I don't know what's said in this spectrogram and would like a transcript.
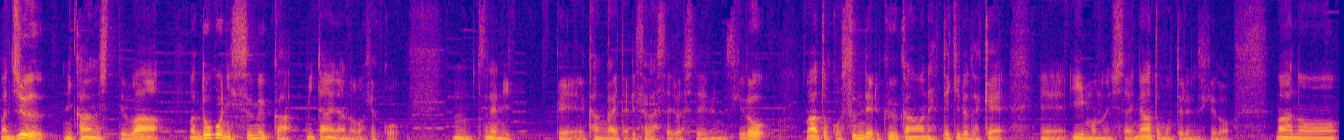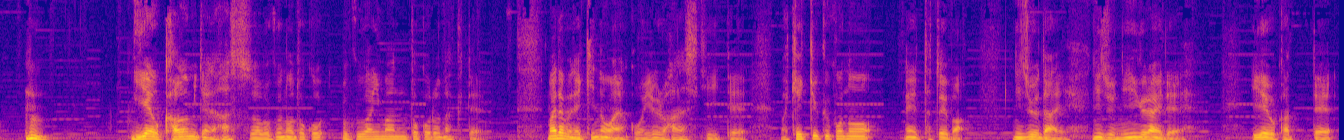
まあ、銃に関しては、まあ、どこに住むかみたいなのは結構、うん、常に、えー、考えたり探したりはしているんですけどまあ、あとこう住んでる空間はねできるだけ、えー、いいものにしたいなと思ってるんですけどまああの 家を買うみたいな発想は僕のとこ僕は今のところなくてまあでもね昨日はこういろいろ話聞いて、まあ、結局このね例えば20代22ぐらいで家を買って、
